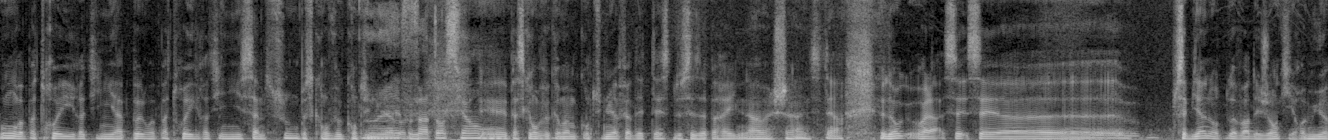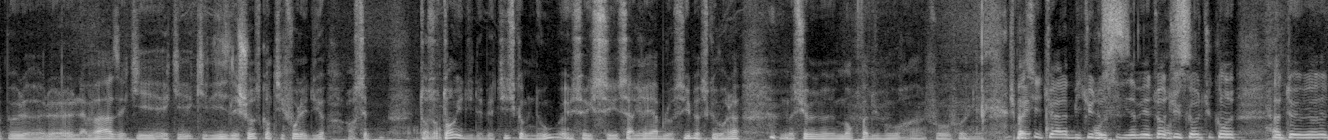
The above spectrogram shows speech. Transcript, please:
Oh, on va pas trop égratigner Apple, on va pas trop égratigner Samsung parce qu'on veut continuer. Faut faire attention. parce qu'on veut quand même continuer à faire des tests de ces appareils-là, machin, etc. donc voilà, c'est c'est bien d'avoir des gens qui remuent un peu la vase et qui, qui, disent les choses quand il faut les dire. Alors de temps en temps, il dit des bêtises comme nous, et c'est agréable aussi parce que voilà, monsieur ne manque pas d'humour, hein, faut, le dire. Je sais pas si tu as l'habitude aussi, toi, tu, euh,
